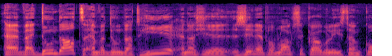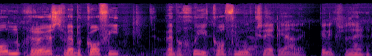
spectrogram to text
Wij doen dat en we doen dat hier. En als je zin hebt om langs te komen, Lies, dan kom gerust. We hebben koffie. We hebben goede koffie, moet ik zeggen. Ja, daar kan ik zo zeggen.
